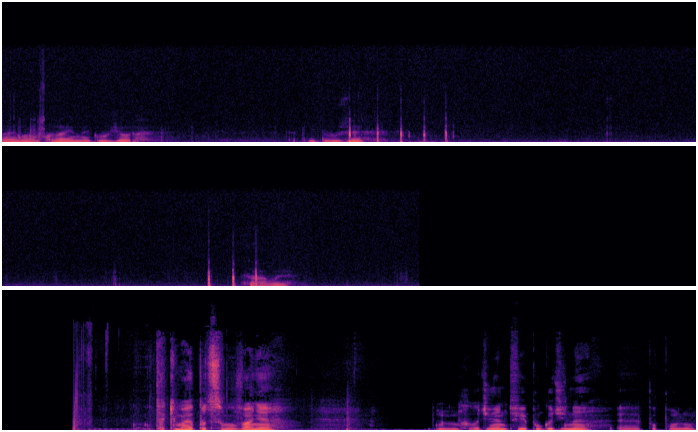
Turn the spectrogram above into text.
No i mam kolejny guzior. Taki duży. Cały. Takie małe podsumowanie. Mm, Chodziłem 2,5 godziny e, po polu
